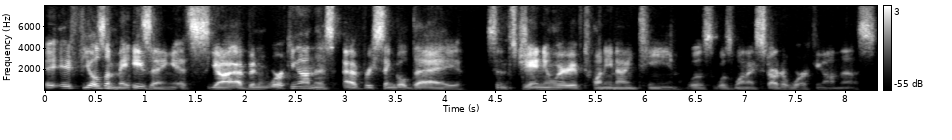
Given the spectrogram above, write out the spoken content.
it, it feels amazing. It's yeah, I've been working on this every single day since January of 2019 was was when I started working on this.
